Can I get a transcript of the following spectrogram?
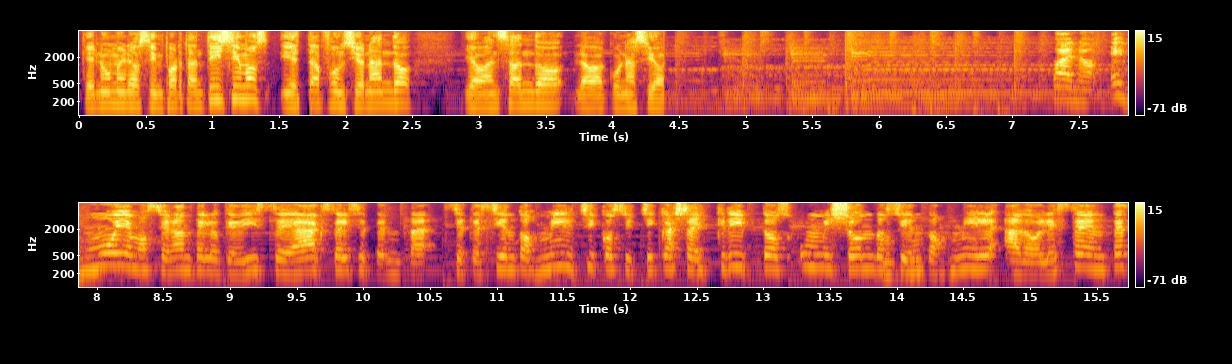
que números importantísimos y está funcionando y avanzando la vacunación. Bueno, es muy emocionante lo que dice Axel, 700 mil chicos y chicas ya inscriptos, 1.200.000 adolescentes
